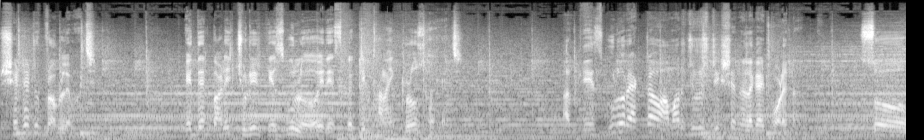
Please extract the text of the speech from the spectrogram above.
সেটা একটু প্রবলেম আছে। এদের বাড়ির চুরির কেসগুলো ওই রেসপেক্টিভ থানায় ক্লোজ হয়ে গেছে। আর কেসগুলোর একটাও আমার জুরিসডিকশন এলাকায় পড়ে না। সো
